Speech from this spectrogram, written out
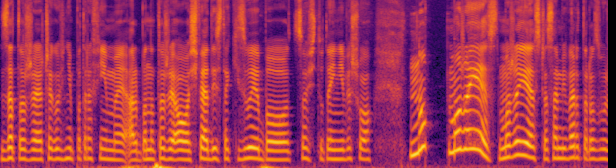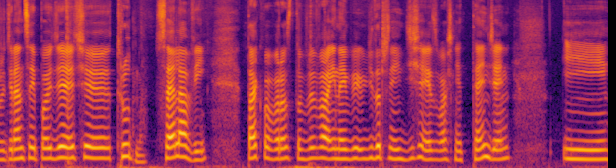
za to, że czegoś nie potrafimy, albo na to, że o, świat jest taki zły, bo coś tutaj nie wyszło. No może jest, może jest. Czasami warto rozłożyć ręce i powiedzieć y, trudno, c'est la vie tak po prostu bywa i najwidoczniej dzisiaj jest właśnie ten dzień i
